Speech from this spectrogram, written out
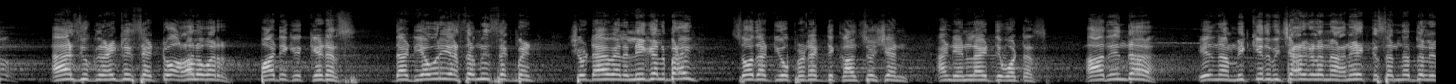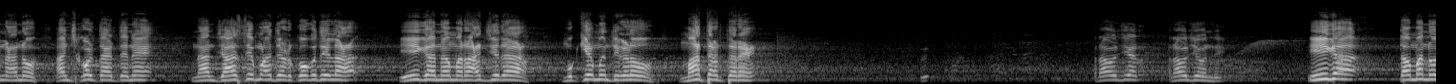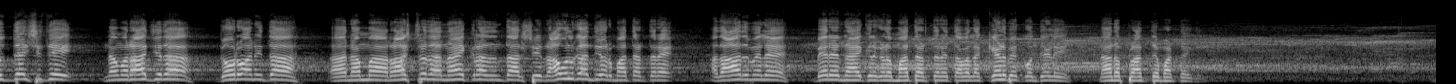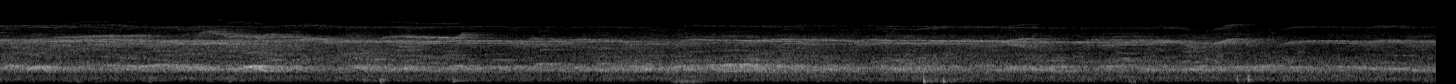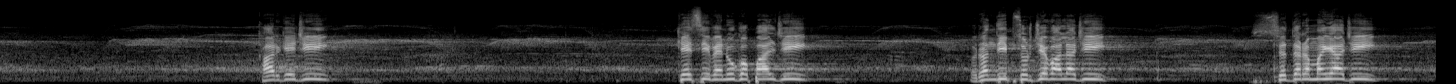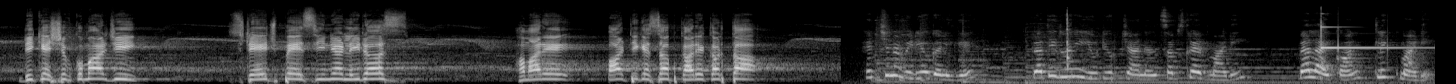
as you rightly said to all our party cadres that every assembly segment should have a legal bank so that you protect the constitution and enlighten the voters Arinda, ಇದನ್ನ ಮಿಕ್ಕಿದ ವಿಚಾರಗಳನ್ನು ಅನೇಕ ಸಂದರ್ಭದಲ್ಲಿ ನಾನು ಹಂಚ್ಕೊಳ್ತಾ ಇರ್ತೇನೆ ನಾನು ಜಾಸ್ತಿ ಮಾತಾಡಕ್ಕೆ ಹೋಗೋದಿಲ್ಲ ಈಗ ನಮ್ಮ ರಾಜ್ಯದ ಮುಖ್ಯಮಂತ್ರಿಗಳು ಮಾತಾಡ್ತಾರೆ ರಾಹುಲ್ಜಿ ರಾಹುಲ್ಜಿ ಒಂದು. ಈಗ ತಮ್ಮನ್ನು ಉದ್ದೇಶಿಸಿ ನಮ್ಮ ರಾಜ್ಯದ ಗೌರವಾನ್ವಿತ ನಮ್ಮ ರಾಷ್ಟ್ರದ ನಾಯಕರಾದಂಥ ಶ್ರೀ ರಾಹುಲ್ ಗಾಂಧಿ ಅವರು ಮಾತಾಡ್ತಾರೆ. ಅದಾದ ಮೇಲೆ ಬೇರೆ ನಾಯಕರುಗಳು ಮಾತಾಡ್ತಾರೆ. ತಾವೆಲ್ಲ ಕೇಳಬೇಕು ಅಂತೇಳಿ ನಾನು ಪ್ರಾರ್ಥನೆ ಮಾಡ್ತಾ ಇದ್ದೀನಿ. Kharge ji K C Venugopal ji Randeep Surjewala ji Siddaramaiah ji D K Shiv Kumar ji stage पे सीनियर लीडर्स हमारे पार्टी के सब कार्यकर्ता ಹೆಚ್ಚಿನ ವಿಡಿಯೋಗಳಿಗೆ ಪ್ರತಿಧ್ವನಿ ಯೂಟ್ಯೂಬ್ ಚಾನೆಲ್ ಸಬ್ಸ್ಕ್ರೈಬ್ ಮಾಡಿ ಬೆಲ್ ಐಕಾನ್ ಕ್ಲಿಕ್ ಮಾಡಿ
